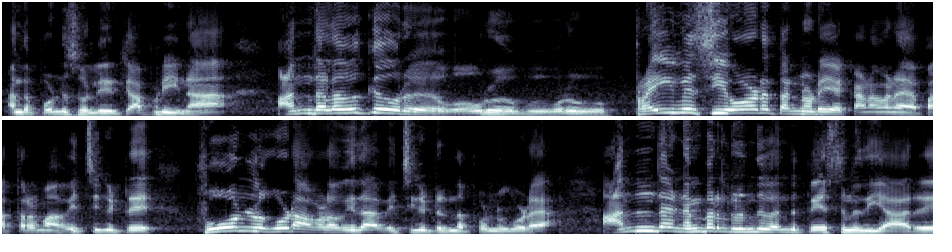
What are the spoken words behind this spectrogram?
அந்த பொண்ணு சொல்லியிருக்கு. அப்படின்னா அந்த அளவுக்கு ஒரு ஒரு ஒரு ப்ரைவசியோட தன்னுடைய கணவனை பத்திரமா வச்சுக்கிட்டு ஃபோனில் கூட அவ்வளவு இதாக வச்சுக்கிட்டு இருந்த பொண்ணு கூட அந்த நம்பர்லேருந்து வந்து பேசுனது யார்?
